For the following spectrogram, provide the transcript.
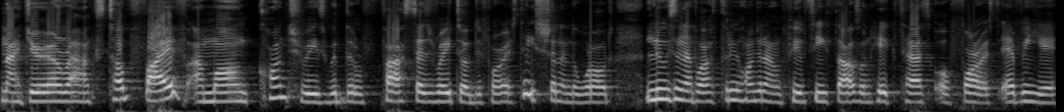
Nigeria ranks top five among countries with the fastest rate of deforestation in the world, losing about 350,000 hectares of forest every year,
